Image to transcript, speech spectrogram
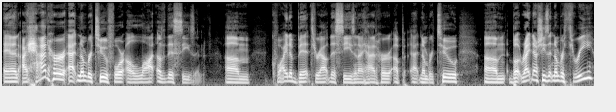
and I had her at number two for a lot of this season. Um, quite a bit throughout this season, I had her up at number two, um, but right now she's at number three,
